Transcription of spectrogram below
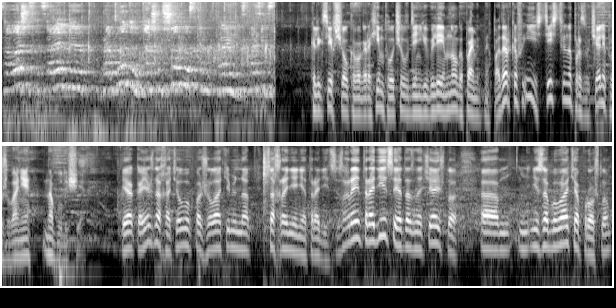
за вашу социальную работу в нашем Щелковском районе. Спасибо. Коллектив Щелкова Грахим получил в день юбилея много памятных подарков и, естественно, прозвучали пожелания на будущее я, конечно, хотел бы пожелать именно сохранения традиций. Сохранение традиций – это означает, что э, не забывать о прошлом,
